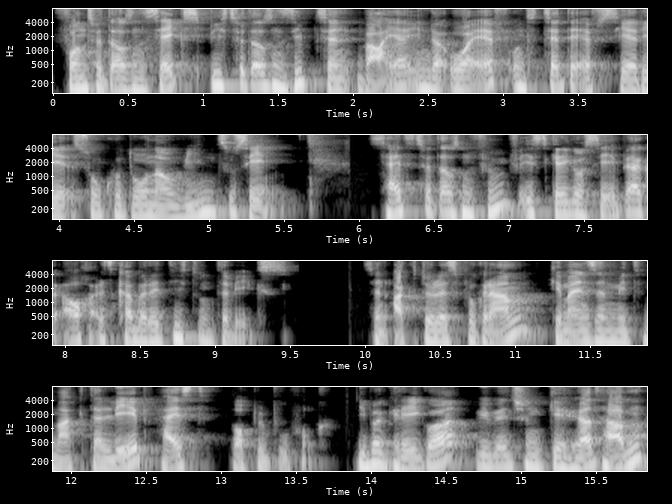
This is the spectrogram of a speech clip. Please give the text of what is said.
Von 2006 bis 2017 war er in der ORF- und ZDF-Serie Soko Donau Wien zu sehen. Seit 2005 ist Gregor Seeberg auch als Kabarettist unterwegs. Sein aktuelles Programm, gemeinsam mit Magda Leb, heißt Doppelbuchung. Lieber Gregor, wie wir jetzt schon gehört haben,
